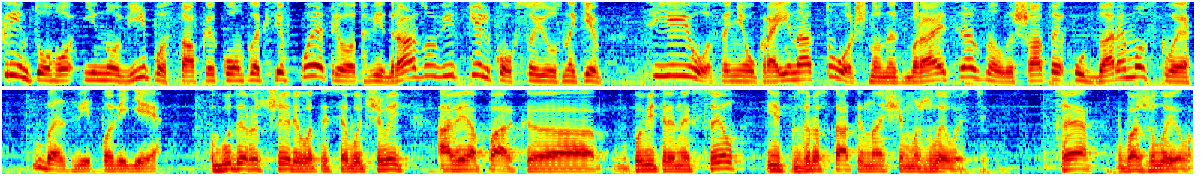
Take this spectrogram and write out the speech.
Крім того, і нові поставки комплексів Петріот відразу від кількох союзників. Цієї осені Україна точно не збирається залишати удари Москви без відповіді. буде розширюватися, вочевидь, авіапарк е, повітряних сил і зростати наші можливості. Це важливо.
